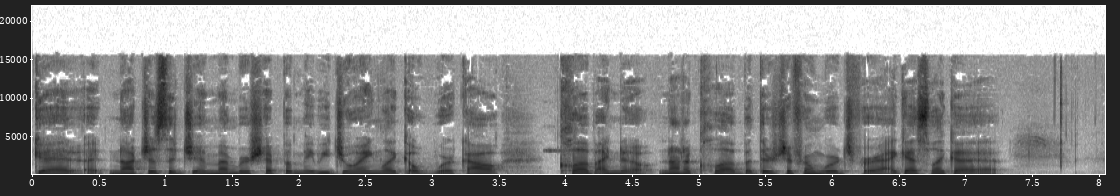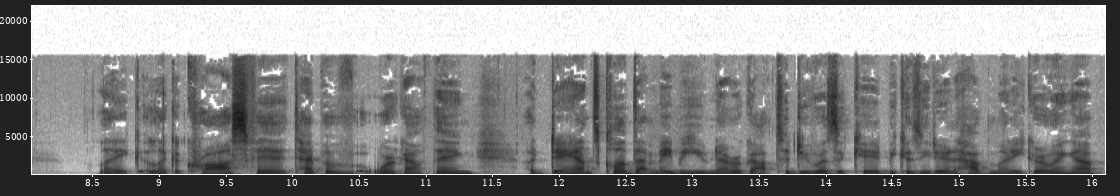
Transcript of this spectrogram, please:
get a, not just a gym membership, but maybe join like a workout club. I know, not a club, but there's different words for it. I guess like a, like like a CrossFit type of workout thing, a dance club that maybe you never got to do as a kid because you didn't have money growing up.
